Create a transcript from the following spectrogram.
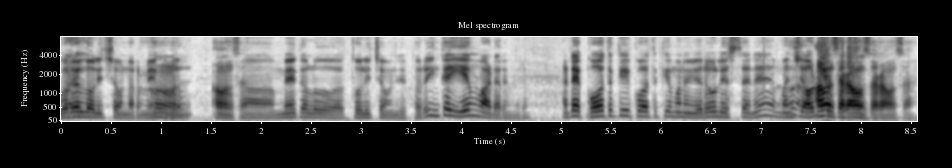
గొర్రెలు తోలిచ్చా ఉన్నారు మేకలు. అవును సార్. మేకలు తోలిచ్చామని చెప్పారు. ఇంకా ఏం వాడారు మీరు? అంటే కోతకి కోతకి మనం ఎరువులు ఇస్తేనే మంచి అవుట్ అవును సార్ అవును సార్ అవును సార్.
